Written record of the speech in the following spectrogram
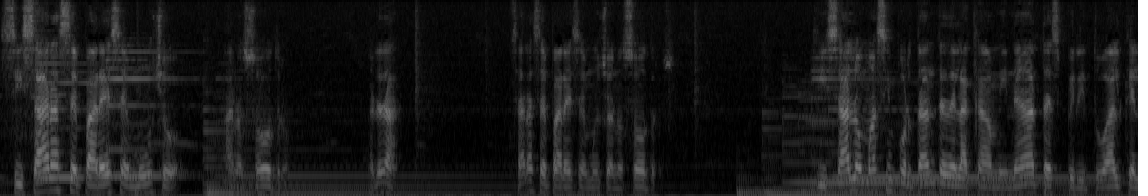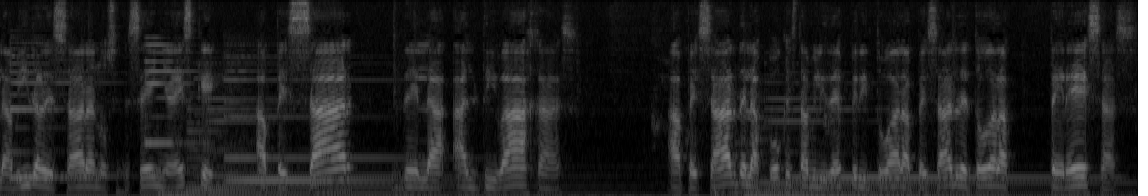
Si Sara se parece mucho a nosotros, ¿verdad? Sara se parece mucho a nosotros. Quizá lo más importante de la caminata espiritual que la vida de Sara nos enseña es que a pesar de las altibajas, a pesar de la poca estabilidad espiritual, a pesar de todas las perezas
